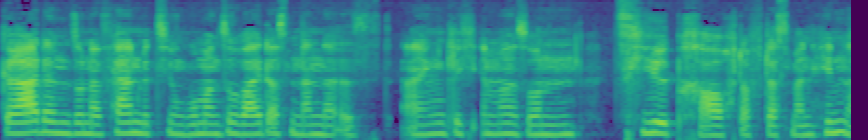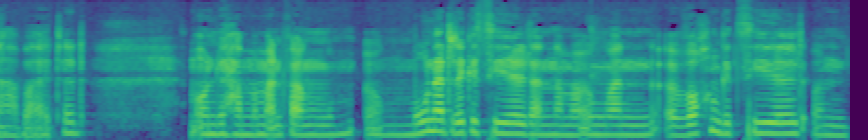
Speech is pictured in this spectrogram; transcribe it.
gerade in so einer Fernbeziehung, wo man so weit auseinander ist, eigentlich immer so ein Ziel braucht, auf das man hinarbeitet. Und wir haben am Anfang Monate gezählt, dann haben wir irgendwann äh, Wochen gezählt und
